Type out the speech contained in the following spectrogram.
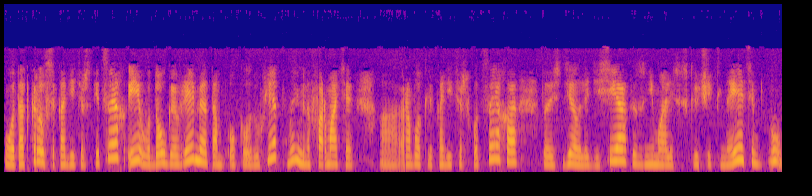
Вот, открылся кондитерский цех, и вот долгое время, там около двух лет, мы именно в формате а, работали кондитерского цеха, то есть делали десерты, занимались исключительно этим. Ну,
